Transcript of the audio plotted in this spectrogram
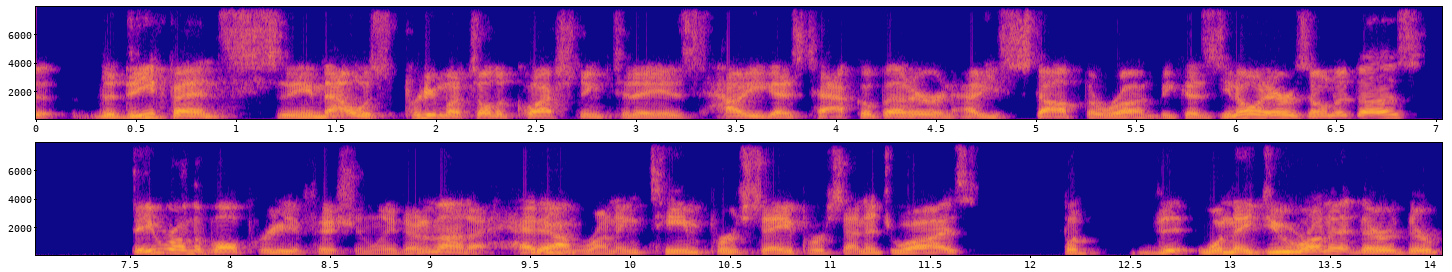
The, the defense, I mean, that was pretty much all the questioning today is how do you guys tackle better and how do you stop the run? Because you know what Arizona does? They run the ball pretty efficiently. They're not a heavy yeah. running team per se, percentage wise, but the, when they do run it, they're they're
